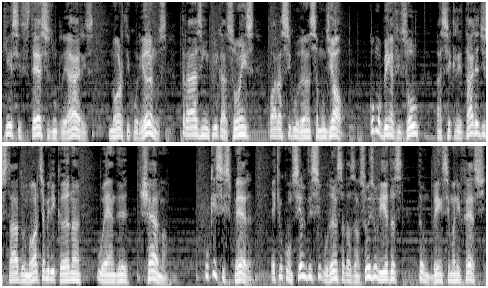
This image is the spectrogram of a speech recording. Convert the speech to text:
que esses testes nucleares norte-coreanos trazem implicações para a segurança mundial, como bem avisou a secretária de Estado norte-americana Wendy Sherman. O que se espera é que o Conselho de Segurança das Nações Unidas também se manifeste,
